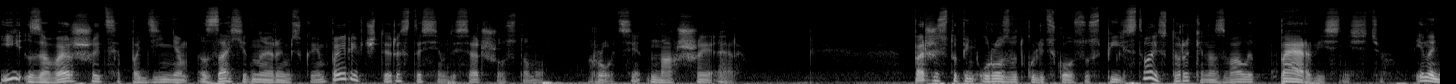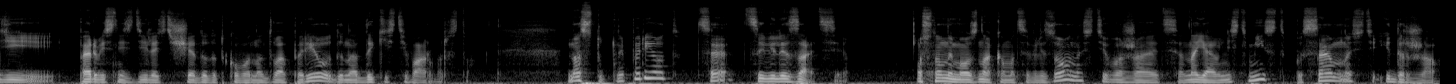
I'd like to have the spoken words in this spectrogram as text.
і завершується падінням Західної Римської імперії в 476 році нашої ери. Перший ступінь у розвитку людського суспільства історики назвали первісністю. Іноді первісність ділять ще додатково на два періоди на дикість і варварство. Наступний період це цивілізація. Основними ознаками цивілізованості вважається наявність міст, писемності і держави.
